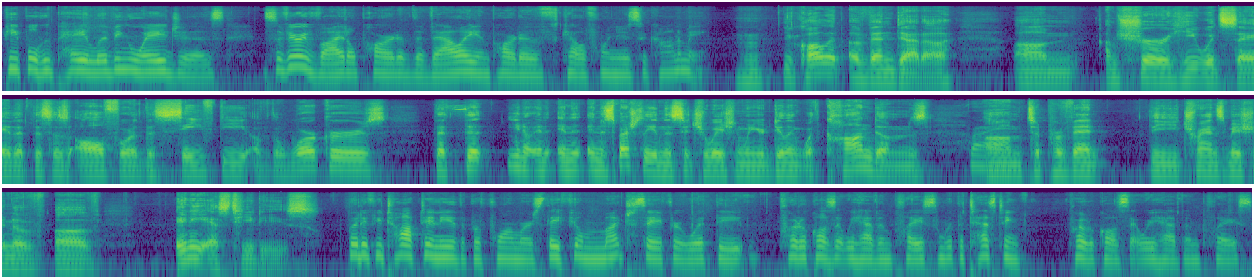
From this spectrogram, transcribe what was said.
people who pay living wages. It's a very vital part of the valley and part of California's economy. You call it a vendetta. Um, I'm sure he would say that this is all for the safety of the workers. That, that you know, and, and, and especially in the situation when you're dealing with condoms Right. um, to prevent the transmission of, of any STDs. But if you talk to any of the performers, they feel much safer with the protocols that we have in place and with the testing protocols that we have in place.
